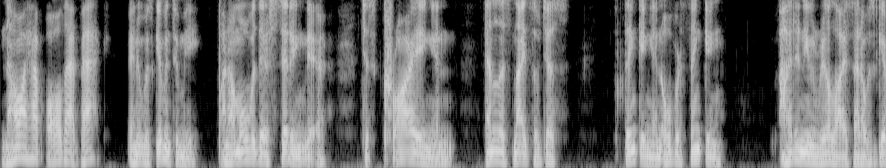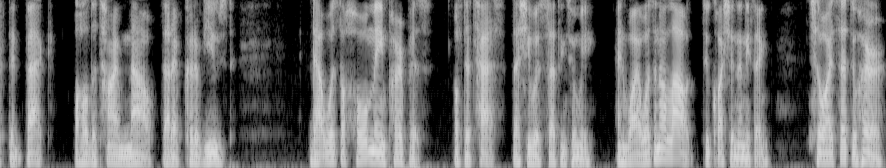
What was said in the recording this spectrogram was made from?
now I have all that back and it was given to me. But I'm over there sitting there, just crying and endless nights of just thinking and overthinking. I didn't even realize that I was gifted back all the time now that I could have used. That was the whole main purpose of the task that she was setting to me and why I wasn't allowed to question anything. So I said to her,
